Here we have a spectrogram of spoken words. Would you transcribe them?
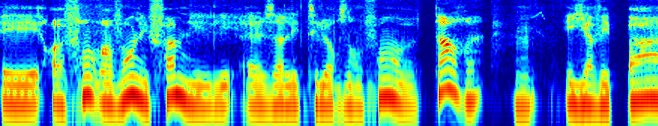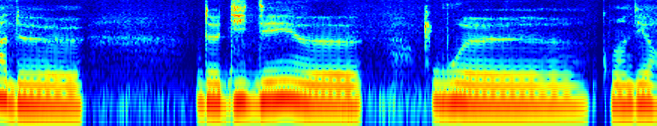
et avant, avant, les femmes, les- les- elles allaitaient leurs enfants euh, tard. hein. Mm. Et il n'y avait pas de de- d'idées euh, où. euh, comment dire.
